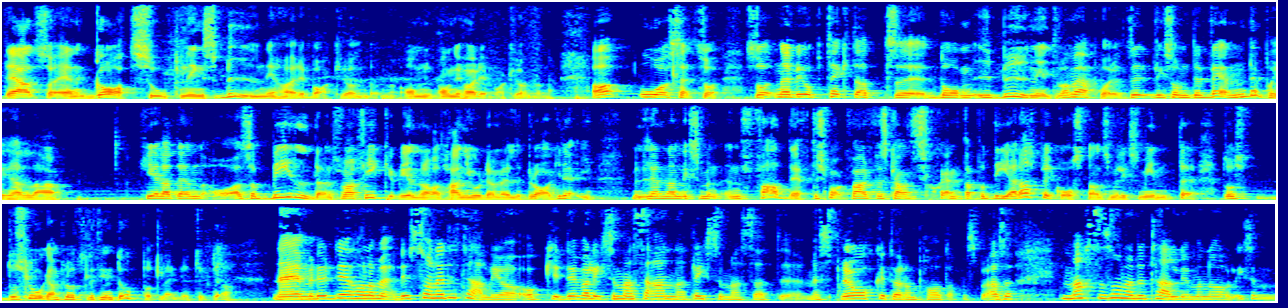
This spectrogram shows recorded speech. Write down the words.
Det är alltså en gatsopningsbil ni hör i bakgrunden. Om, om ni hör det i bakgrunden. Ja, oavsett så. Så när vi upptäckte att eh, de i byn inte var med på det. Det, liksom, det vände på hela, hela den alltså bilden. För man fick ju bilden av att han gjorde en väldigt bra grej. Men det lämnade liksom en, en fadd eftersmak. Varför ska han skämta på deras bekostnad som liksom inte... Då, då slog han plötsligt inte uppåt längre tyckte jag. Nej men det, det håller med. Det är sådana detaljer och det var liksom massa annat liksom. Alltså att, eh, med språket och de pratar på språk. Alltså massa sådana detaljer man har liksom.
